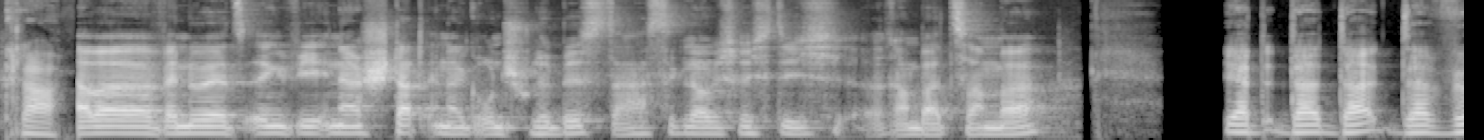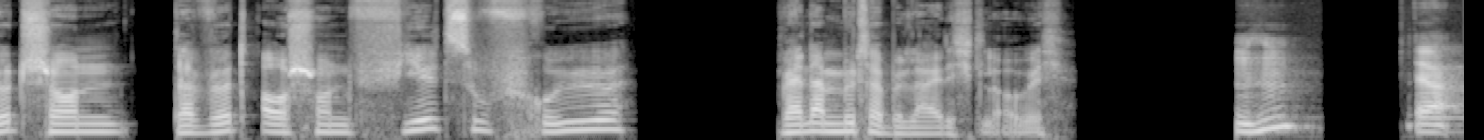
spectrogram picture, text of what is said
Klar. Aber wenn du jetzt irgendwie in der Stadt in der Grundschule bist, da hast du, glaube ich, richtig Rambazamba. Ja, da, da, da wird schon da wird auch schon viel zu früh, werden da Mütter beleidigt, glaube ich. Mhm. Ja.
